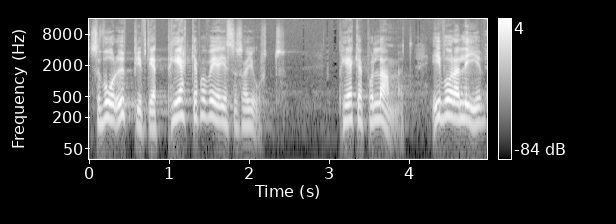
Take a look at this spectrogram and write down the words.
Så vår uppgift är att peka på vad Jesus har gjort. Peka på lammet. I våra liv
